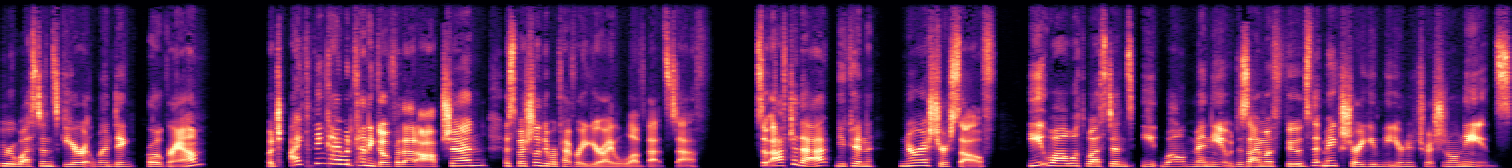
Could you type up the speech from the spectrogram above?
through Westin's gear lending program, which I think I would kind of go for that option, especially the recovery gear. I love that stuff. So after that, you can nourish yourself. Eat well with Westin's Eat Well menu, designed with foods that make sure you meet your nutritional needs.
